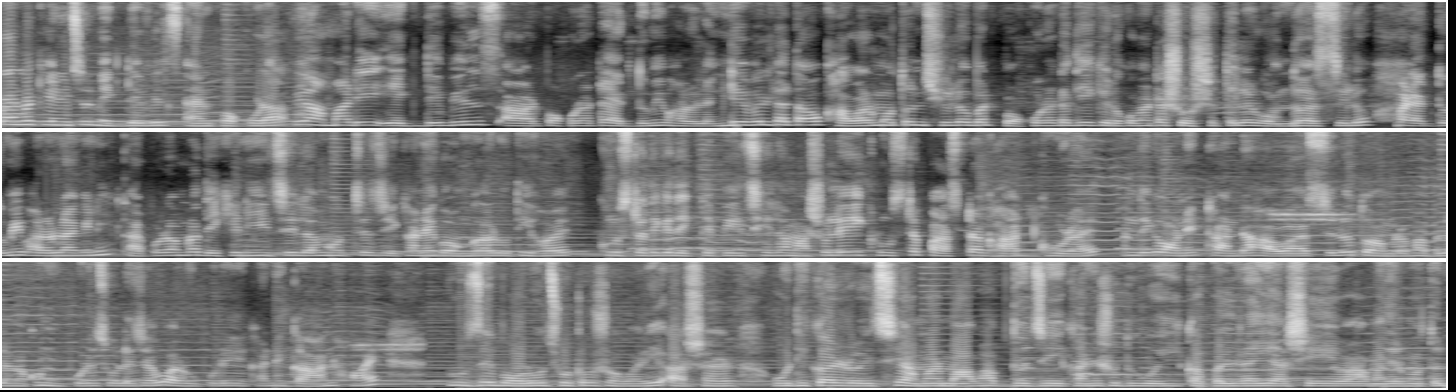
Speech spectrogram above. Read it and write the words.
তারপর আমরা খেয়ে নিয়েছিলাম এগ ডেভিলস অ্যান্ড পকোড়া। আমার এই এগ ডেভিলস আর পকোড়াটা একদমই ভালো লাগে ডেভিলটা তাও খাওয়ার মতন ছিল বাট পকোড়াটা দিয়ে কীরকম একটা সর্ষের তেলের গন্ধ আসছিল, আমার একদমই ভালো লাগেনি। তারপর আমরা দেখে নিয়েছিলাম হচ্ছে যেখানে গঙ্গা আরতি হয় ক্রুজটা থেকে দেখতে পেয়েছিলাম। আসলে এই ক্রুজটা পাঁচটা ঘাট ঘোরায়, ওখান থেকে অনেক ঠান্ডা হাওয়া আসছিল, তো আমরা ভাবলাম এখন উপরে চলে যাব, আর উপরে এখানে গান হয়। ক্রুজে বড়, ছোট সবারই আসার অধিকার রয়েছে। আমার মা ভাবতো যে এখানে শুধু ওই কাপলরাই আসে বা আমাদের মতন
